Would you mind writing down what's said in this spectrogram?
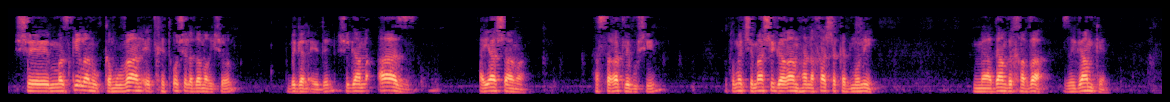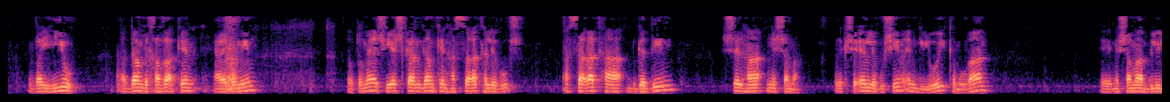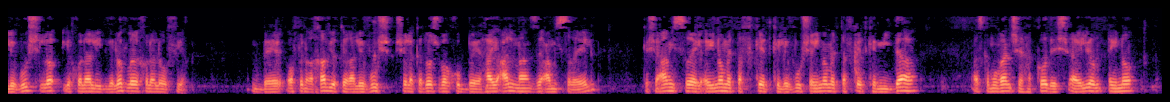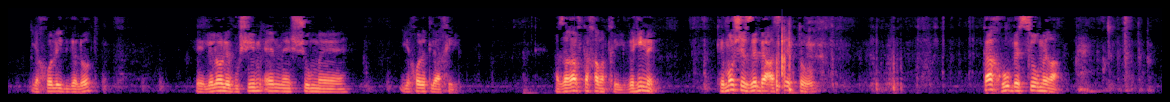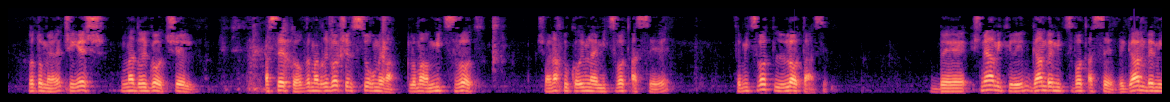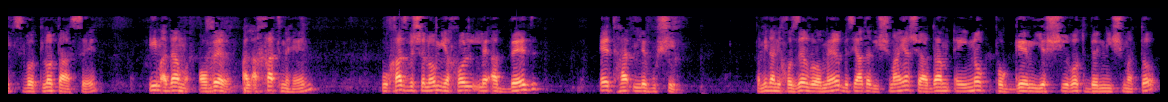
שמזכיר לנו כמובן את חטאו של אדם הראשון בגן עדן, שגם אז היה שם הסרת לבושים, זאת אומרת שמה שגרם הנחש הקדמוני מאדם וחווה זה גם כן, ויהיו אדם וחווה, כן, העירומים, זאת אומרת שיש כאן גם כן הסרת הלבוש, הסרת הבגדים של הנשמה. וכשאין לבושים אין גילוי, כמובן, אה, נשמה בלי לבוש לא יכולה להתגלות, לא יכולה להופיע. באופן רחב יותר, הלבוש של הקדוש ברוך הוא בהי אלמה זה עם ישראל. כשעם ישראל אינו מתפקד כלבוש, אינו מתפקד כמידה, אז כמובן שהקודש העליון אינו יכול להתגלות. אה, ללא לבושים אין אה, שום יכולת להכיל. אז הרב ככה מתחיל, והנה, כמו שזה בעשה טוב, כך הוא בסור מרע. זאת אומרת שיש מדרגות של עשה טוב ומדרגות של סור מרע, כלומר מצוות שאנחנו קוראים להן מצוות עשה ומצוות לא תעשה. בשני המקרים, גם במצוות עשה וגם במצוות לא תעשה, אם אדם עובר על אחת מהן, הוא חז ושלום יכול לאבד את הלבושים. תמיד אני חוזר ואומר בסייעתא דשמיא שהאדם אינו פוגם ישירות בנשמתו,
